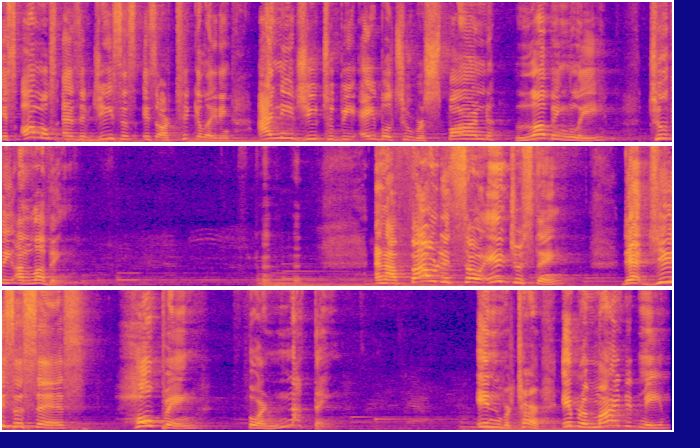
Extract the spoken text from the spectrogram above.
it's almost as if Jesus is articulating, I need you to be able to respond lovingly to the unloving. and I found it so interesting that Jesus says, hoping for nothing in return. It reminded me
